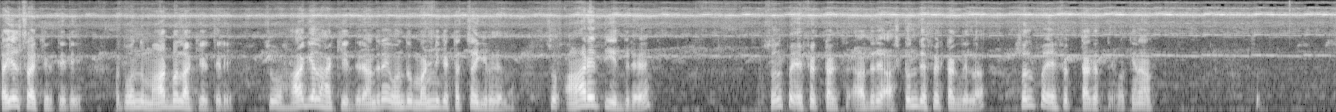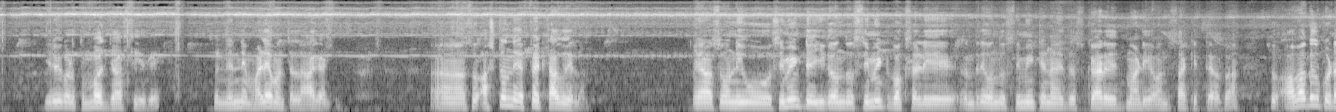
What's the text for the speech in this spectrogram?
ಟೈಲ್ಸ್ ಹಾಕಿರ್ತೀರಿ ಅಥವಾ ಒಂದು ಮಾರ್ಬಲ್ ಹಾಕಿರ್ತೀರಿ. ಸೊ ಹಾಗೆಲ್ಲ ಹಾಕಿದ್ರೆ, ಅಂದರೆ ಒಂದು ಮಣ್ಣಿಗೆ ಟಚ್ ಆಗಿರೋದಿಲ್ಲ. ಸೊ ಆ ರೀತಿ ಇದ್ದರೆ ಸ್ವಲ್ಪ ಎಫೆಕ್ಟ್ ಆಗ್ತದೆ. ಆದರೆ ಅಷ್ಟೊಂದು ಎಫೆಕ್ಟ್ ಆಗೋದಿಲ್ಲ. ಸ್ವಲ್ಪ ಎಫೆಕ್ಟ್ ಆಗುತ್ತೆ ಓಕೆನಾ ಇರುವೆಗಳು ತುಂಬ ಜಾಸ್ತಿ ಇದೆ. ಸೊ ನಿನ್ನೆ ಮಳೆ ಬಂತಲ್ಲ, ಹಾಗಾಗಿ. ಸೊ ಅಷ್ಟೊಂದು ಎಫೆಕ್ಟ್ ಆಗೋದಿಲ್ಲ. ಸೊ ನೀವು ಸಿಮೆಂಟ್ ಈಗ ಒಂದು ಸಿಮೆಂಟ್ ಬಾಕ್ಸಲ್ಲಿ ಅಂದರೆ ಒಂದು ಸಿಮೆಂಟಿನ ಇದು ಸ್ಕ್ವೇರ್ ಇದು ಮಾಡಿ ಒಂದು ಸಾಕಿರ್ತೇವಲ್ವಾ ಸೊ ಅವಾಗಲೂ ಕೂಡ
